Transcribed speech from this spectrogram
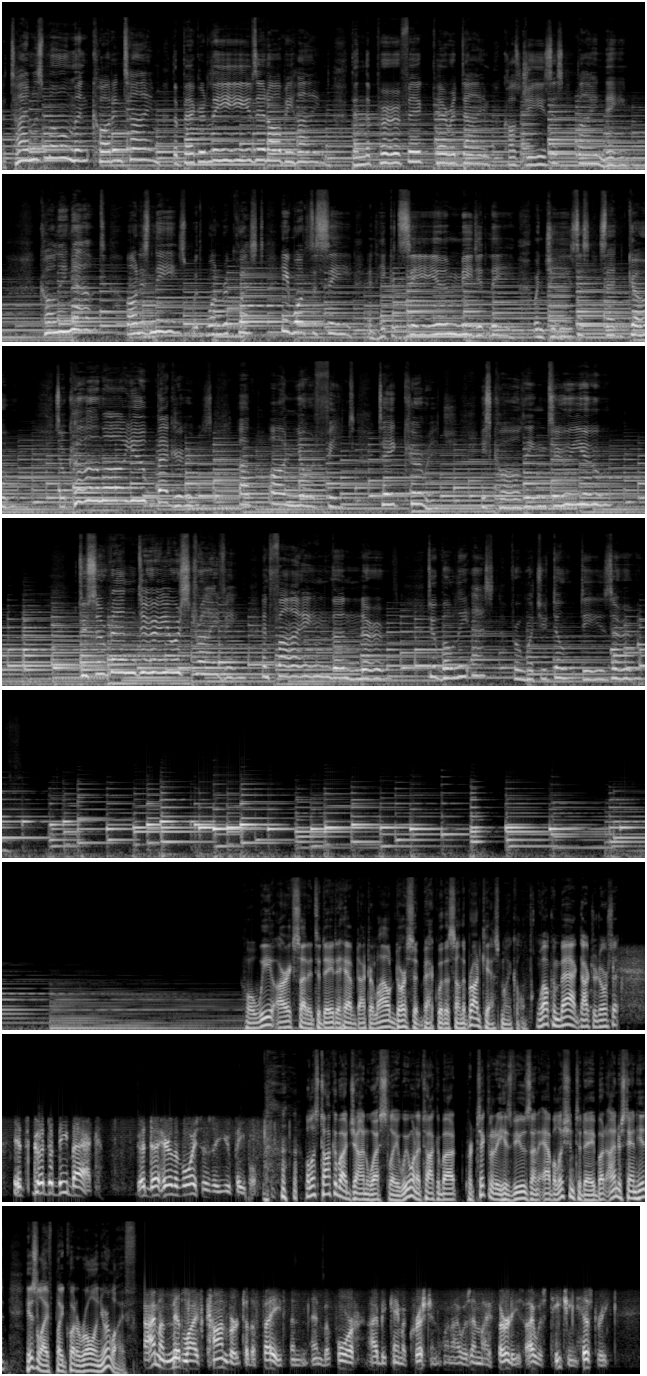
A timeless moment caught in time, the beggar leaves it all behind. Then the perfect paradigm calls Jesus by name, calling out on his knees with one request he wants to see, and he could see immediately when Jesus said, Go. So come, all you beggars, up on your feet. Take courage, he's calling to you. To surrender your striving and find the nerve to boldly ask for what you don't deserve. Well, we are excited today to have Dr. Lyle Dorsett back with us on the broadcast, Michael. Welcome back, Dr. Dorsett. It's good to be back. Good to hear the voices of you people. Well, let's talk about John Wesley. We want to talk about particularly his views on abolition today, but I understand his, his life played quite a role in your life. I'm a midlife convert to the faith, and, and before I became a Christian, when I was in my 30s, I was teaching history.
